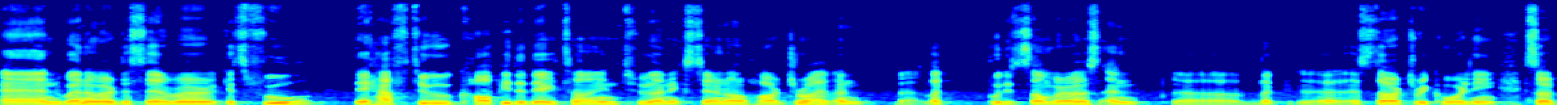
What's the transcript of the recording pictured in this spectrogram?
and whenever the server gets full, they have to copy the data into an external hard drive and uh, like put it somewhere else and uh, like uh, start recording, start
